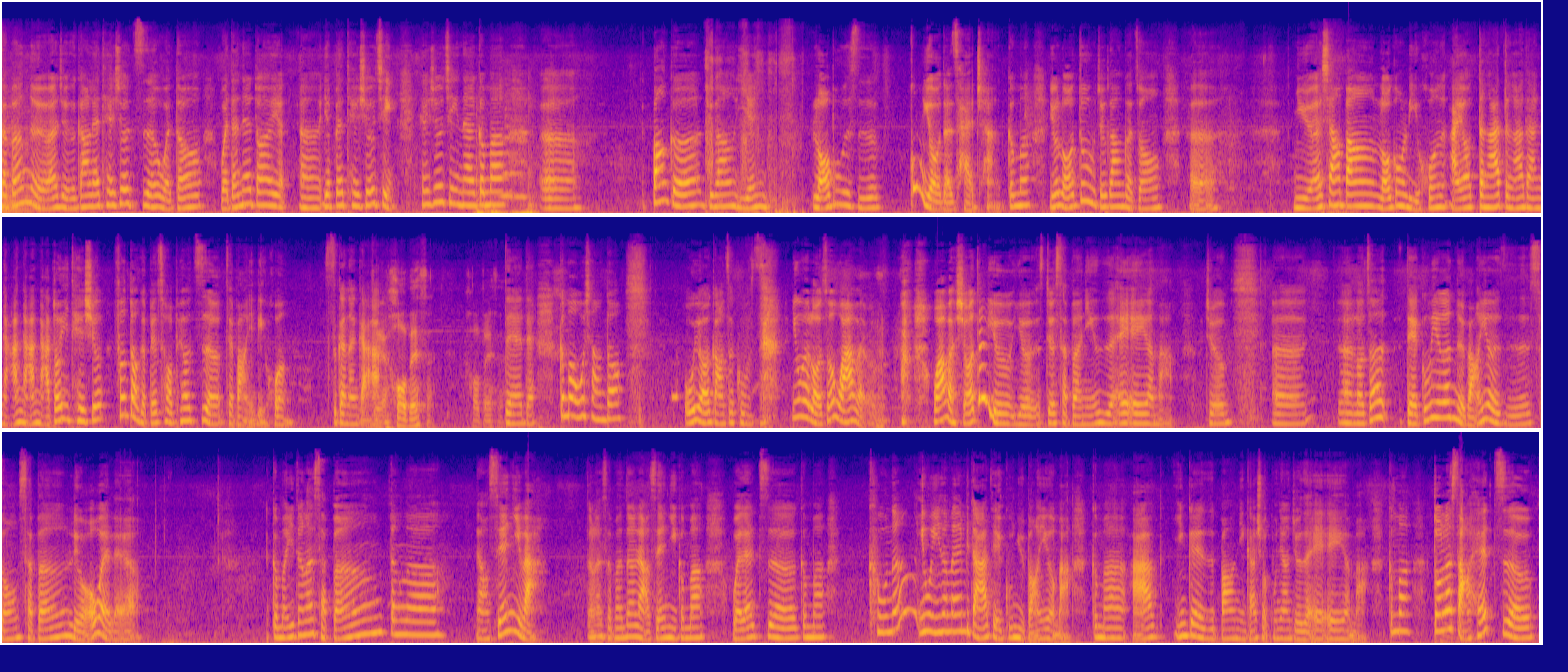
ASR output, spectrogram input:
日本男个就是讲来退休之后会到会得拿到一嗯一笔退休金，退休金呢，葛么呃帮搿就讲伊个老婆是共有的财产，葛么有老多就讲搿种呃。女儿想帮老公离婚，还要等啊等啊等，挨挨挨到伊退休，分到搿笔钞票之后，再帮伊离婚，是搿能介啊？好办法，好办法。对对，葛末我想到，我要讲只故事，因为老早我也勿，我也勿晓得有有就日本人是 A A 个嘛，就呃呃老早谈过一个男朋友是从日本留学回来个，葛末伊蹲辣日本蹲了两三年伐？等了日本等两三年，葛末回来之后，葛末可能因为伊辣埃面搭也谈过女朋友嘛，葛末也应该是帮人家小姑娘就是 A A 个嘛。葛末到了上海之后，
